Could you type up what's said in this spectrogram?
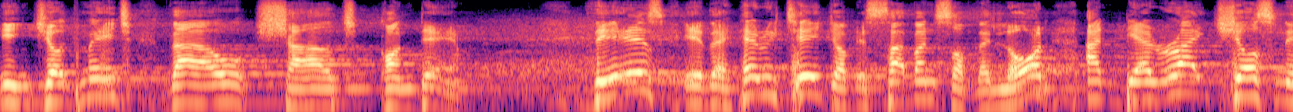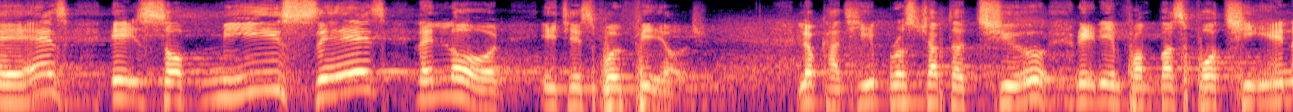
in judgment, thou shalt condemn. This is the heritage of the servants of the Lord, and their righteousness is of me, says the Lord. It is fulfilled. Look at Hebrews chapter 2, reading from verse 14.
